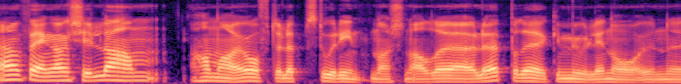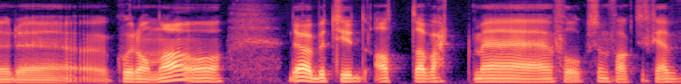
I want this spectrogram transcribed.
Ja, For en gangs skyld, da. Han, han, har jo ofte løpt store internasjonale løp, og det er jo ikke mulig nå under uh, korona. og det har jo betydd at det har vært med folk som faktisk er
